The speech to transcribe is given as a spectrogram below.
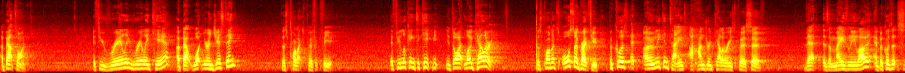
about time. If you really, really care about what you're ingesting, this product's perfect for you. If you're looking to keep your diet low calorie, this product's also great for you because it only contains 100 calories per serve. That is amazingly low, and because it's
